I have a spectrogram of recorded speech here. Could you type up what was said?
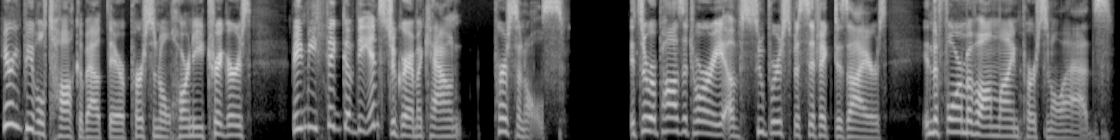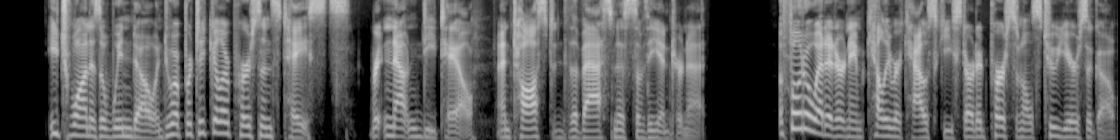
Hearing people talk about their personal horny triggers made me think of the Instagram account Personals. It's a repository of super specific desires in the form of online personal ads. Each one is a window into a particular person's tastes, written out in detail and tossed into the vastness of the internet. A photo editor named Kelly Rakowski started Personals two years ago,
